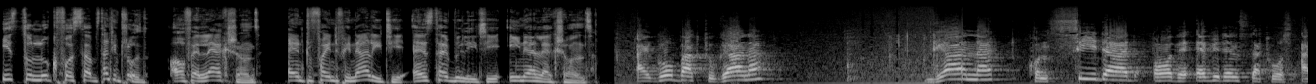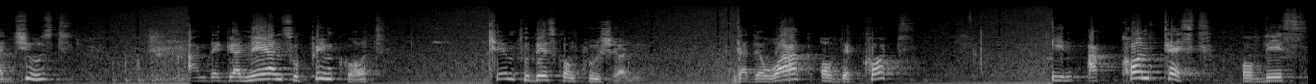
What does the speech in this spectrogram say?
is to look for substantive truth of elections and to find finality and stability in elections. I go back to Ghana. Ghana considered all the evidence that was adduced, and the Ghanaian Supreme Court came to this conclusion that the work of the court in a contest of this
